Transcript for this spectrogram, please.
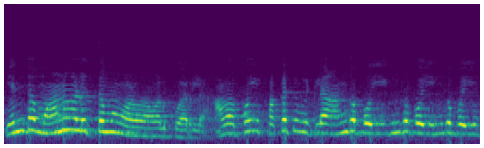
எந்த மன அழுத்தமும் அவளுக்கு வரல. அவ போய் பக்கத்து வீட்டுல அங்க போய் இங்க போய் இங்க போய்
